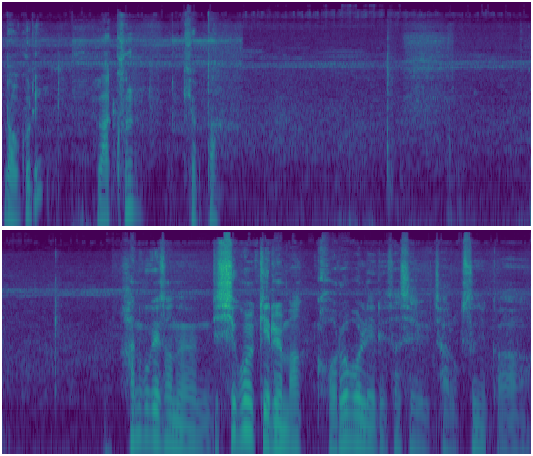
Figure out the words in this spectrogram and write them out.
너구리? 라쿤? 귀엽다. 한국에서는 시골길을 막 걸어볼 일이 사실 잘 없으니까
